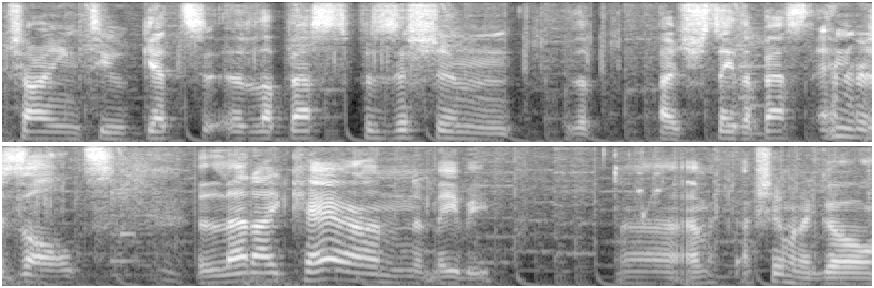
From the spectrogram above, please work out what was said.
trying to get the best position, the, I should say the best end result that I can, maybe. Uh, I'm actually going to go,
